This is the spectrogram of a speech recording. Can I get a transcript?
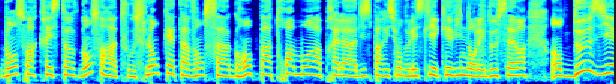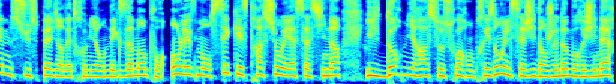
Bonsoir Christophe, bonsoir à tous. L'enquête avance à grands pas trois mois après la disparition de Leslie et Kevin dans les Deux-Sèvres. Un deuxième suspect vient d'être mis en examen pour enlèvement, séquestration et assassinat. Il dormira ce soir en prison. Il s'agit d'un jeune homme originaire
